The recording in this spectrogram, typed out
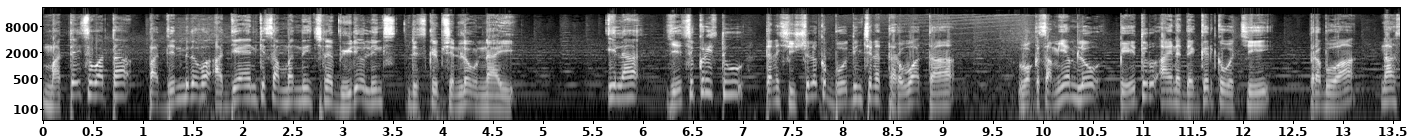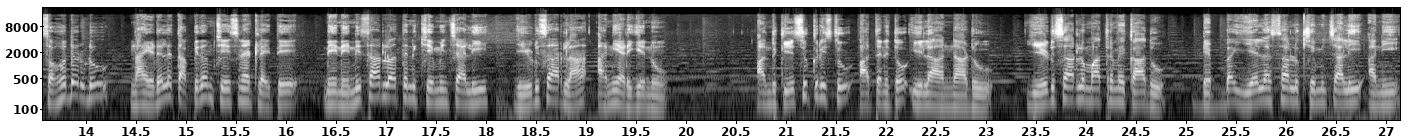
మత్తైసు వార్త పద్దెనిమిదవ అధ్యాయానికి సంబంధించిన వీడియో లింక్స్ డిస్క్రిప్షన్లో ఉన్నాయి. ఇలా యేసుక్రీస్తు తన శిష్యులకు బోధించిన తరువాత ఒక సమయంలో పేతురు ఆయన దగ్గరికి వచ్చి ప్రభువా నా సహోదరుడు నా ఎడల తప్పిదం చేసినట్లయితే నేను ఎన్నిసార్లు అతన్ని క్షమించాలి? ఏడుసార్లా అని అడిగాను. అందుకు యేసుక్రీస్తు అతనితో ఇలా అన్నాడు ఏడుసార్లు మాత్రమే కాదు డెబ్బై ఏళ్ళ సార్లు క్షమించాలి అని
